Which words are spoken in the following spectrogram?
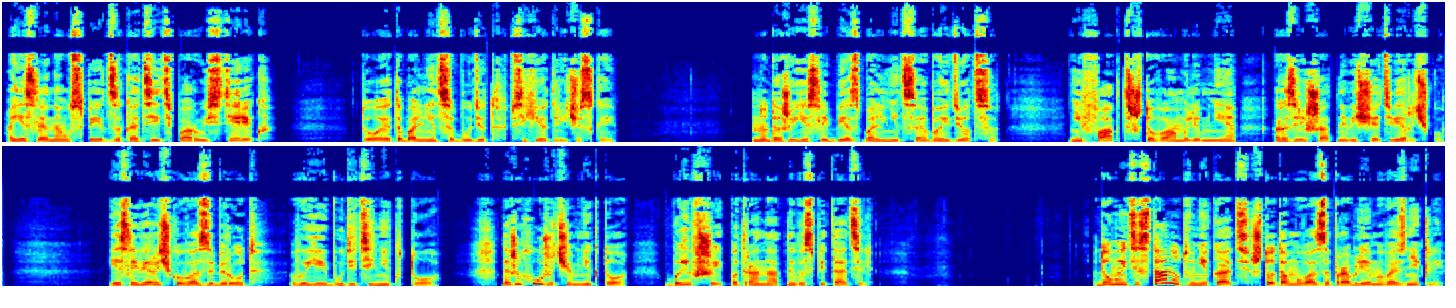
А если она успеет закатить пару истерик, то эта больница будет психиатрической. Но даже если без больницы обойдется, не факт, что вам или мне разрешат навещать Верочку. Если Верочку вас заберут, вы ей будете никто. Даже хуже, чем никто, бывший патронатный воспитатель. Думаете, станут вникать, что там у вас за проблемы возникли?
